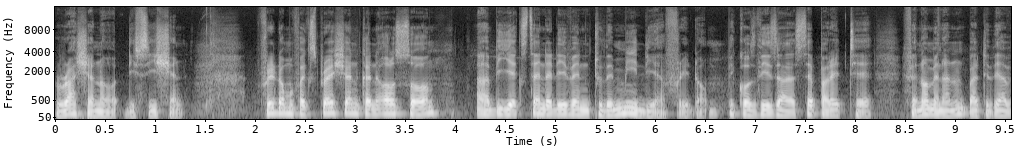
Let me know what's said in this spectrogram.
rational decision. Freedom of expression can also uh, be extended even to the media freedom because these are separate uh, phenomenon, but they are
